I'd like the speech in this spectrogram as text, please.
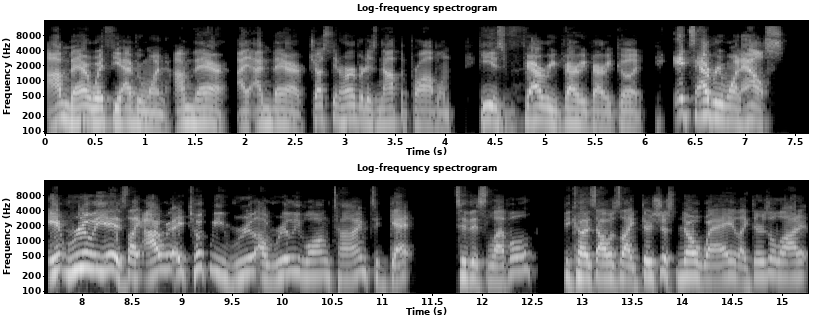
I'm there with you, everyone. I'm there. I, I'm there. Justin Herbert is not the problem. He is very, very, very good. It's everyone else. It really is. Like I it took me real a really long time to get to this level because I was like, there's just no way. Like there's a lot of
